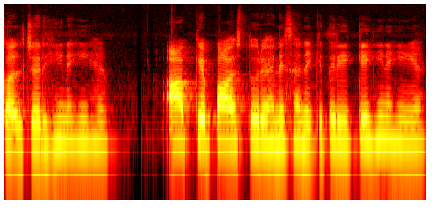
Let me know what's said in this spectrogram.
कल्चर ही नहीं है। आपके पास तो रहने सहने के तरीके ही नहीं है।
